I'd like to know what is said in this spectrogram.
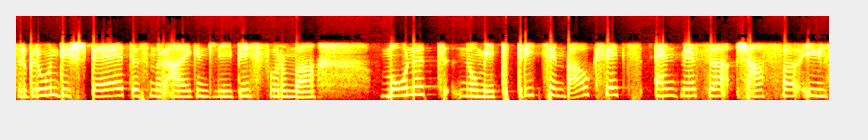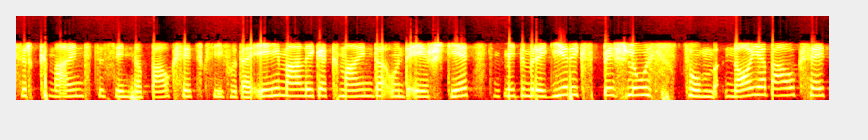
der Grund ist der, dass wir eigentlich bis vor einem Monat noch mit 13 Baugesetzen haben müssen schaffen in unserer Gemeinde. Das sind noch Baugesetze der ehemaligen Gemeinde und erst jetzt mit dem Regierungsbeschluss zum neuen Baugesetz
